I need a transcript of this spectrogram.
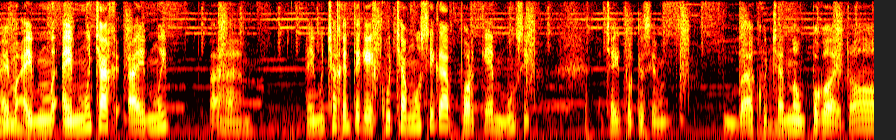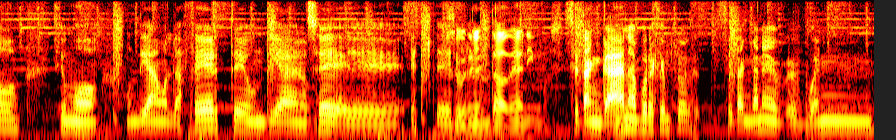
Hay, Mm. hay, hay mucha hay muy ah, hay mucha gente que escucha música porque es música. ¿cachai? Porque se va escuchando un poco de todo. Como un día vamos la Ferte, un día, no sé, eh, este, Según el estado de ánimos. Zetangana, por ejemplo. Zetangana es, es buen,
